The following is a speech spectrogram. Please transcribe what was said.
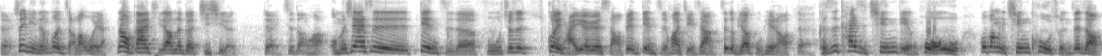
对，所以你能不能找到未来？那我刚才提到那个机器人。对，自动化。我们现在是电子的服务，就是柜台越来越少，变电子化结账，这个比较普遍哦。对。可是开始清点货物或帮你清库存这种，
